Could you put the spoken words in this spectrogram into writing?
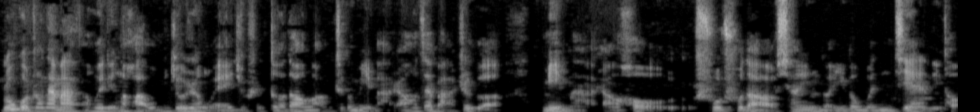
如果状态码返回零的话，我们就认为就是得到了这个密码，然后再把这个密码然后输出到相应的一个文件里头。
